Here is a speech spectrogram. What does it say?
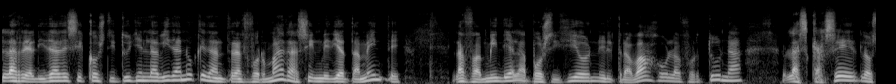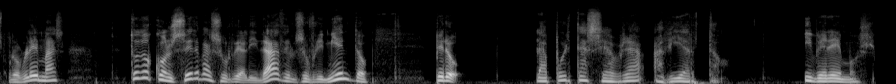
Las realidades que constituyen la vida no quedan transformadas inmediatamente. La familia, la posición, el trabajo, la fortuna, la escasez, los problemas, todo conserva su realidad, el sufrimiento, pero la puerta se habrá abierto y veremos.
